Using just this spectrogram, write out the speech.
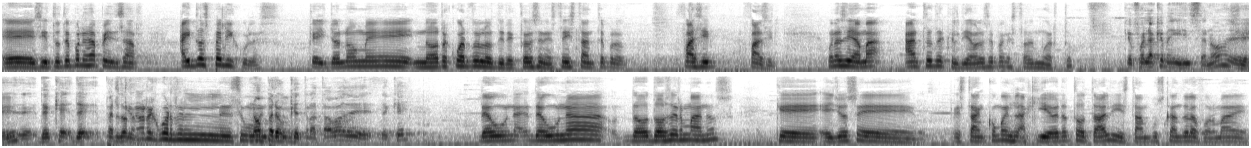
eh, si tú te pones a pensar, hay dos películas que yo no me no recuerdo los directores en este instante, pero fácil, fácil. Una se llama Antes de que el diablo sepa que estás muerto. Que fue la que me dijiste, ¿no? Sí. de, que, de, perdón. no recuerdo en ese momento. No, pero que trataba de, de qué? De una, de una, dos hermanos que ellos eh, están como en la quiebra total y están buscando la forma de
